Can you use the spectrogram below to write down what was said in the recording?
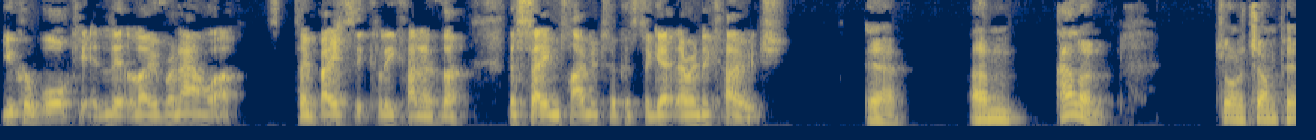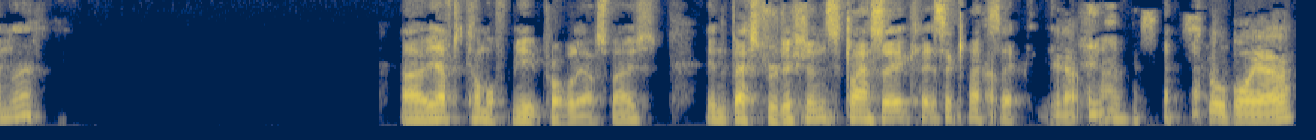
You could walk it in a little over an hour. So basically, kind of the the same time it took us to get there in a coach. Yeah. Um, Alan, do you want to jump in there? Uh, you have to come off mute, probably, I suppose. In the best traditions, classic. It's a classic. Yeah, schoolboy error.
